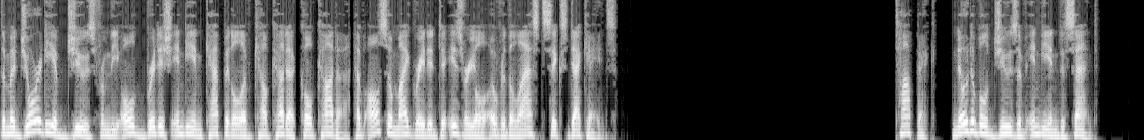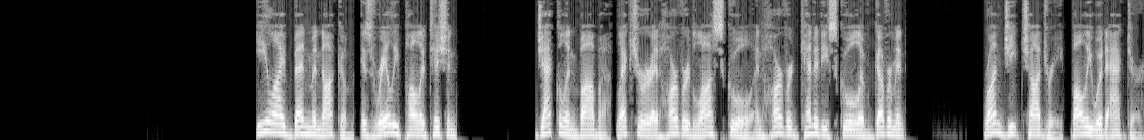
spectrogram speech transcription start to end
The majority of Jews from the old British Indian capital of Calcutta Kolkata have also migrated to Israel over the last six decades. Notable Jews of Indian descent Eli ben Menachem, Israeli politician Jacqueline Bhabha, lecturer at Harvard Law School and Harvard Kennedy School of Government Ranjit Chaudhry, Bollywood actor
